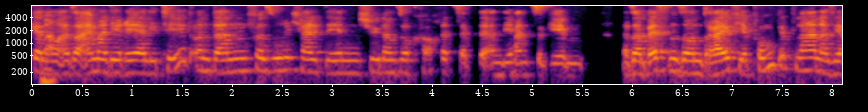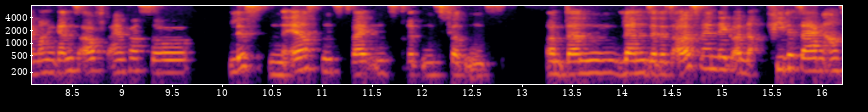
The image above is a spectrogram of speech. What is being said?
genau. Also einmal die Realität und dann versuche ich halt den Schülern so Kochrezepte an die Hand zu geben. Also am besten so ein drei, vier Punkte Plan. Also wir machen ganz oft einfach so Listen. Erstens, zweitens, drittens, viertens. Und dann lernen sie das auswendig. Und viele sagen auch,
